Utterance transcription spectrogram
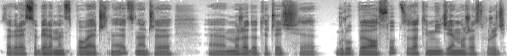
zawierać sobie element społeczny, to znaczy e, może dotyczyć grupy osób, co za tym idzie, może służyć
